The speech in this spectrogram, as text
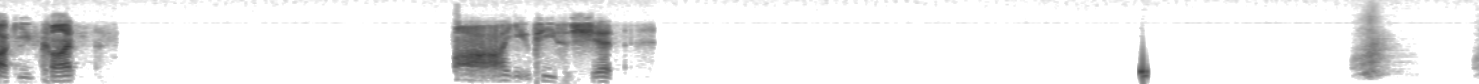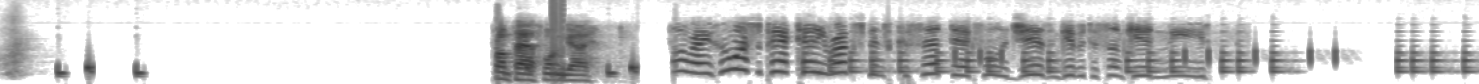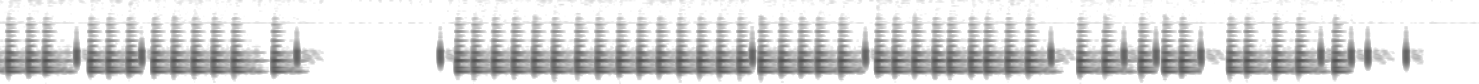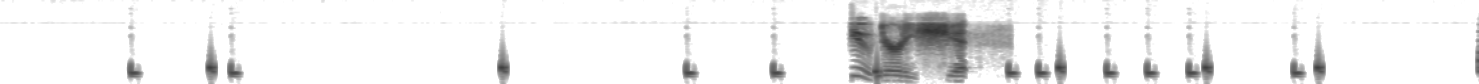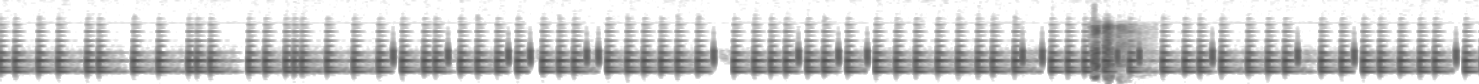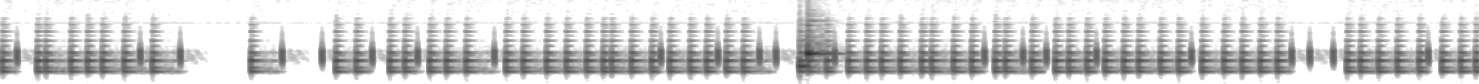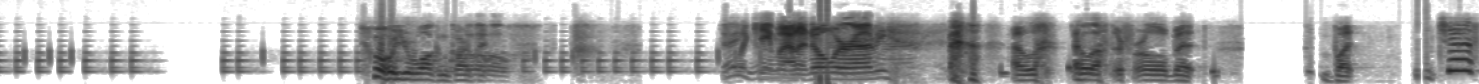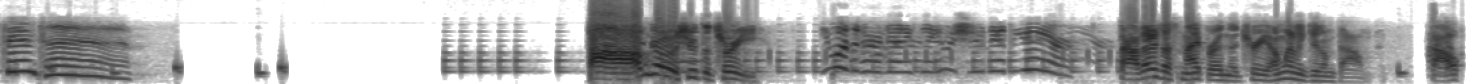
Fuck you, cunt. Aw, you piece of shit. Front pass one guy. Alright, who wants to pack Teddy Ruxpin's cassette deck full of jizz and give it to some kid in need? You dirty shit. Oh, you're welcome, carpet. Oh. Just like came out of nowhere on me. I, le- I left her for a little bit. But just in time. Ah, I'm gonna shoot the tree. He wasn't hurting anything, he was shooting at the air. Ah, there's a sniper in the tree. I'm gonna get him down. Ow.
